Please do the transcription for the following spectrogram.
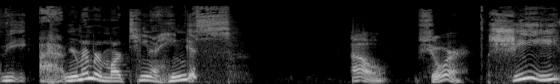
a. The, uh, you remember Martina Hingis? Oh, sure. she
